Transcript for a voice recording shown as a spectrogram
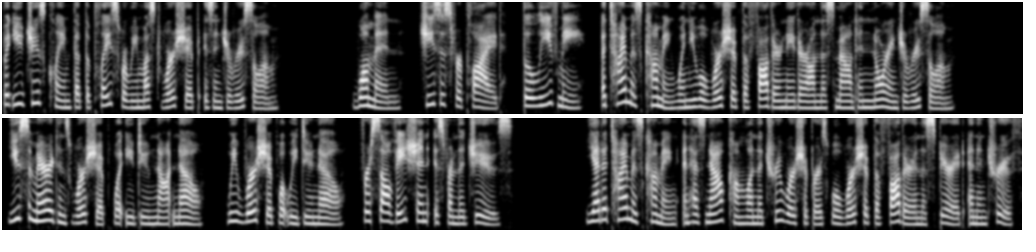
but you Jews claim that the place where we must worship is in Jerusalem. Woman, Jesus replied, Believe me, a time is coming when you will worship the Father neither on this mountain nor in Jerusalem. You Samaritans worship what you do not know. We worship what we do know, for salvation is from the Jews. Yet a time is coming and has now come when the true worshippers will worship the Father in the Spirit and in truth,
